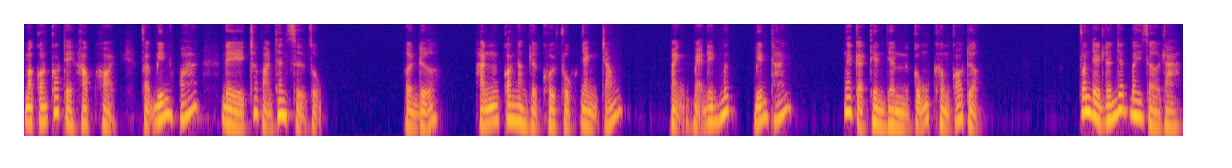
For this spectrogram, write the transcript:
mà còn có thể học hỏi và biến hóa để cho bản thân sử dụng. Hơn nữa, hắn có năng lực hồi phục nhanh chóng, mạnh mẽ đến mức biến thái. Ngay cả thiên nhân cũng không có được. Vấn đề lớn nhất bây giờ là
